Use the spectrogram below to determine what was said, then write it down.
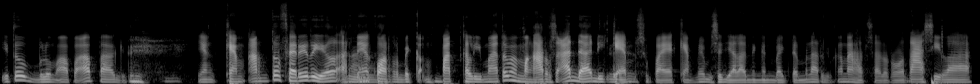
itu belum apa-apa gitu yang camp arm tuh very real artinya quarterback keempat kelima itu memang harus ada di camp supaya campnya bisa jalan dengan baik dan benar gitu. karena harus ada rotasi lah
